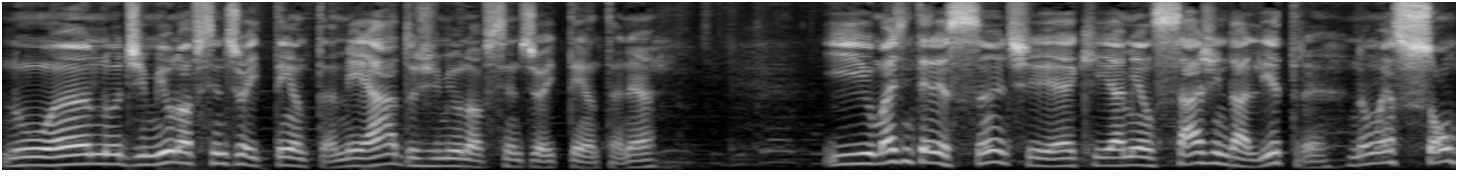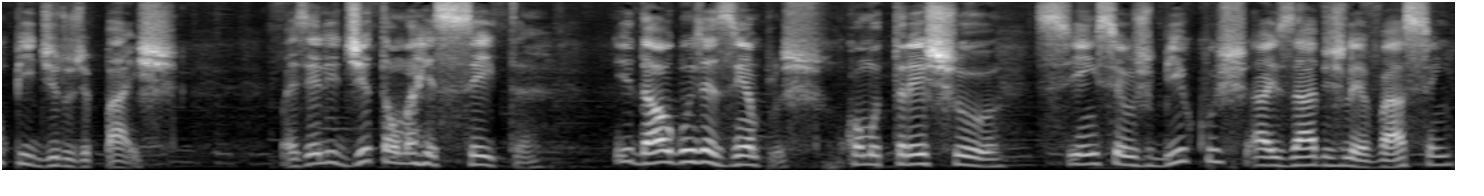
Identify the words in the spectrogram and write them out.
no ano de 1980, meados de 1980, né? E o mais interessante é que a mensagem da letra não é só um pedido de paz, mas ele dita uma receita e dá alguns exemplos, como o trecho: Se em seus bicos as aves levassem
